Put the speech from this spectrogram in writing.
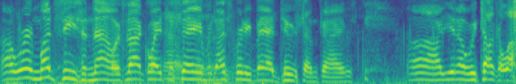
Uh, we're in mud season now. It's not quite the same, but that's pretty bad too sometimes. Uh, you know, we talk a lot.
